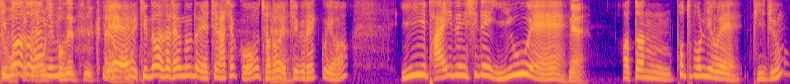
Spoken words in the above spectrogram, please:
김동환 소장님. 50%니까요. 예, 김동환 소장님도 예측하셨고, 저도 네. 예측을 했고요. 이 바이든 시대 이후에 네. 어떤 포트폴리오의 비중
